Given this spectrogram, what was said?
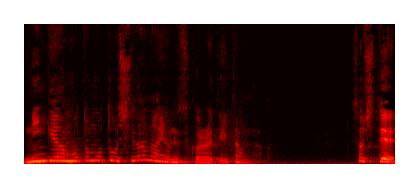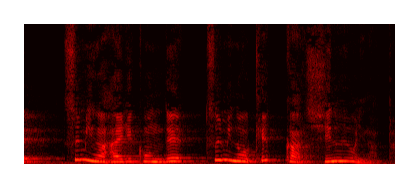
人間はもともと死なないように作られていたんだと。そして罪が入り込んで罪の結果死ぬようになった。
